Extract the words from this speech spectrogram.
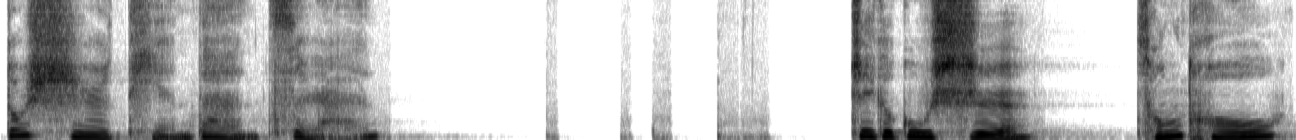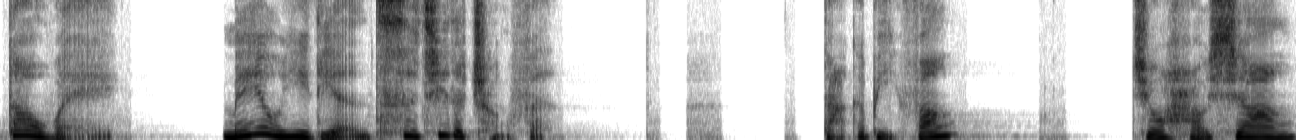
都是恬淡自然。这个故事从头到尾没有一点刺激的成分。打个比方，就好像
